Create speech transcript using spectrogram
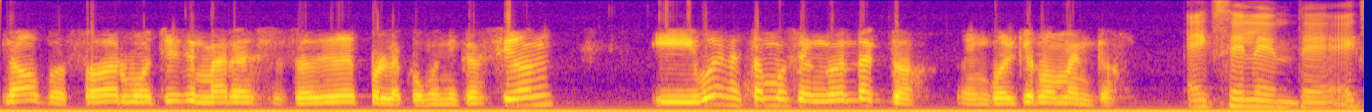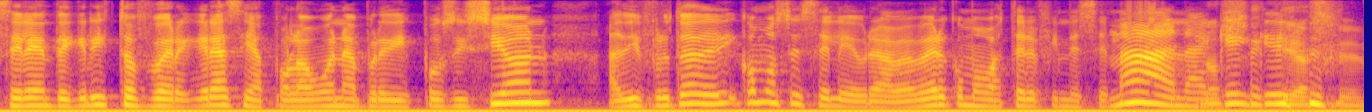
No, por favor, muchísimas gracias a ustedes por la comunicación. Y bueno, estamos en contacto en cualquier momento. Excelente, excelente, Christopher. Gracias por la buena predisposición. A disfrutar de. ¿Cómo se celebra? ¿Va a ver cómo va a estar el fin de semana? No ¿Qué, sé qué, hacen.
